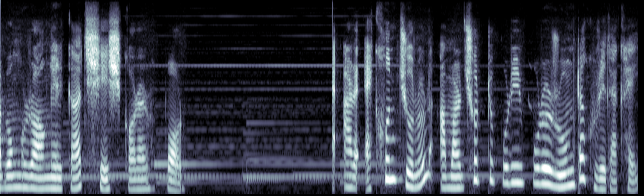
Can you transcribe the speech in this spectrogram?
এবং রঙের কাজ শেষ করার পর আর এখন চলুন আমার ছোট্ট পরীর পুরো রুমটা ঘুরে দেখাই।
